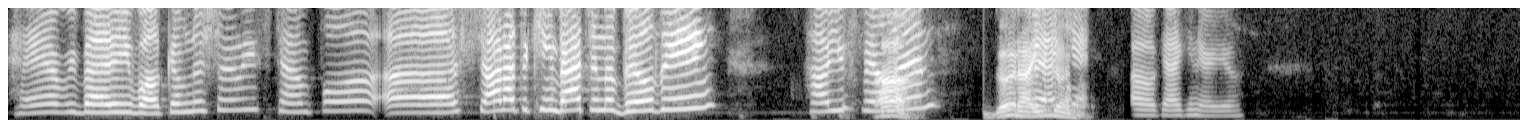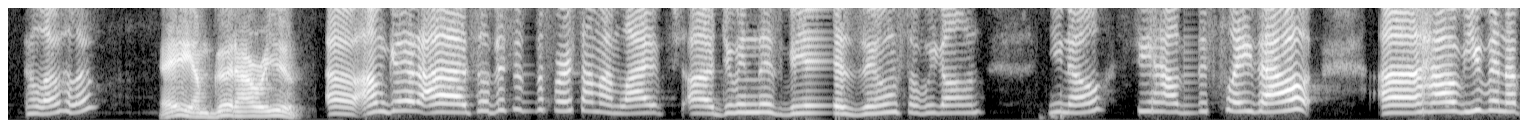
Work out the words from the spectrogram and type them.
Hey everybody, welcome to Shirley's Temple. Uh shout out to King Bach in the building. How you feeling? Ah, Good. How Wait, you I doing? can't- Oh, okay, I can hear you. Hello, hello. Hey, I'm good. How are you? Oh, I'm good. Uh, so this is the first time I'm live uh, doing this via Zoom. So we going you know, see how this plays out. Uh, how have you been up?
